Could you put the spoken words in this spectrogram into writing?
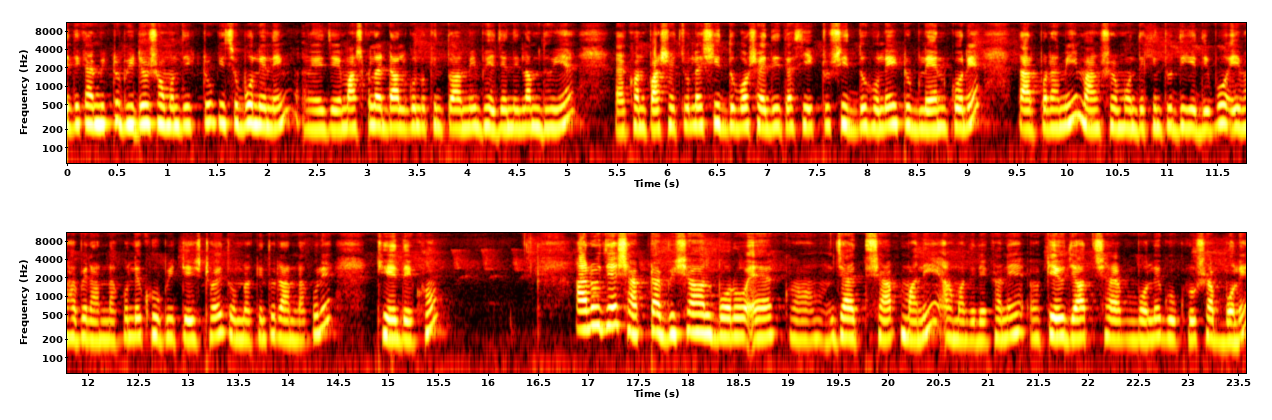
এদিকে আমি একটু ভিডিও সম্বন্ধে একটু কিছু বলে নিই। এই যে মাসকলার ডালগুলো কিন্তু আমি ভেজে নিলাম ধুয়ে। এখন পাশে চুলায় সিদ্ধ বসায় দিতেছি একটু সিদ্ধ হলে একটু ব্লেন্ড করে। তারপর আমি মাংসের মধ্যে কিন্তু দিয়ে দিব। এইভাবে রান্না করলে খুবই টেস্ট হয়। তোমরা কিন্তু রান্না করে খেয়ে দেখো। আরও যে সাপটা বিশাল বড় এক জাত সাপ মানে আমাদের এখানে কেউ জাত সাপ বলে গুকরু সাপ বলে।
